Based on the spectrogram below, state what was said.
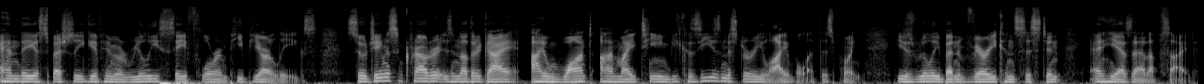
and they especially give him a really safe floor in PPR leagues. So Jamison Crowder is another guy I want on my team because he's Mr. Reliable at this point. He's really been very consistent and he has that upside.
